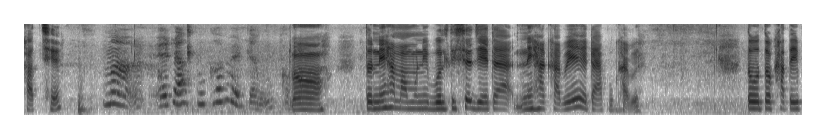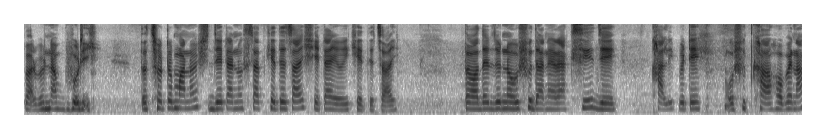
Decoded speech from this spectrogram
খাচ্ছে। খাব। তো নেহা মামুনি বলতিছে যে এটা নেহা খাবে এটা আপু খাবে। তো ও তো খাতেই পারবে না বুড়ি। তো ছোট মানুষ যেটা নুসরাত খেতে চায় সেটাই ওই খেতে চায়। তো ওদের জন্য ওষুধ আনে রাখছি যে খালি পেটে ওষুধ খাওয়া হবে না।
